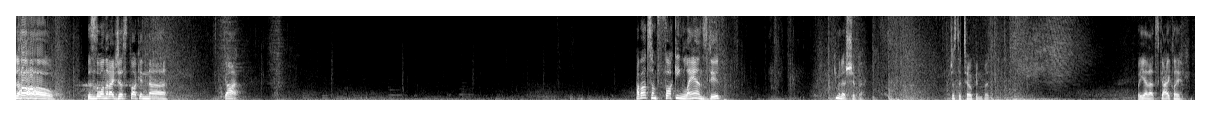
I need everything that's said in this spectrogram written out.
No! This is the one that I just fucking, uh, got. How about some fucking lands, dude? Give me that shit back. Just a token, but... But yeah, that Skyclave...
